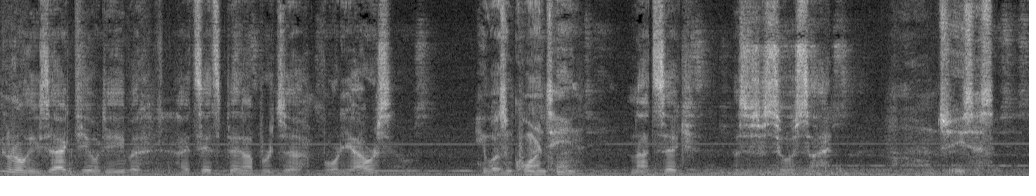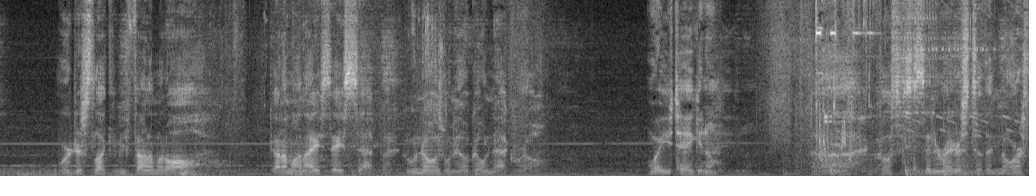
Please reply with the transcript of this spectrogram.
We don't know the exact TOD, but I'd say it's been upwards of 40 hours. He wasn't quarantined. Not sick. This is a suicide. Oh, Jesus. We're just lucky we found him at all. Got him on ice ASAP, but who knows when he'll go necro. Where are you taking him? Uh, closest incinerators to the north?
